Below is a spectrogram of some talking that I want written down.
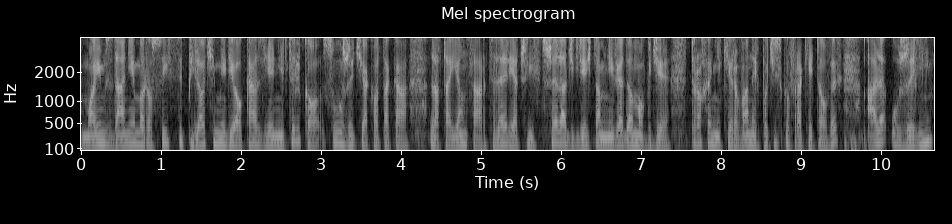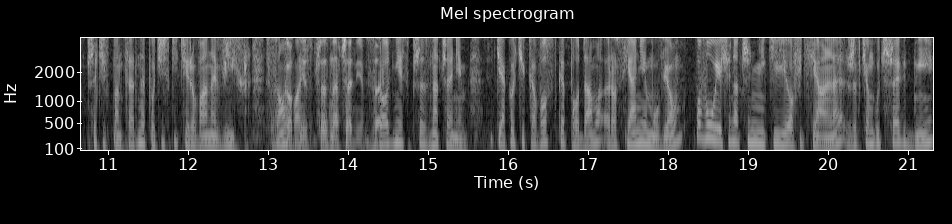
moim zdaniem, rosyjscy piloci mieli okazję nie tylko służyć jako taka latająca artyleria, czyli strzelać gdzieś tam nie wiadomo gdzie, trochę niekierowanych pocisków rakietowych, ale użyli przeciwpancerne pociski kierowane wichr. Są zgodnie właśnie, z przeznaczeniem. Tak. Zgodnie tak. z przeznaczeniem. Jako ciekawostkę podam, Rosjanie mówią, powołuje się na czynniki oficjalne, że w ciągu trzech dni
